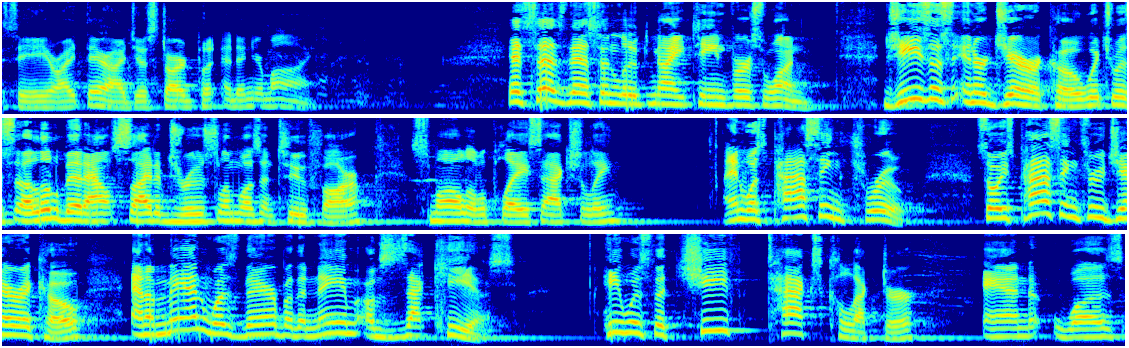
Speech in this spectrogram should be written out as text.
see right there, I just started putting it in your mind. It says this in Luke 19, verse 1. Jesus entered Jericho, which was a little bit outside of Jerusalem, wasn't too far, small little place actually, and was passing through. So he's passing through Jericho, and a man was there by the name of Zacchaeus. He was the chief tax collector and was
